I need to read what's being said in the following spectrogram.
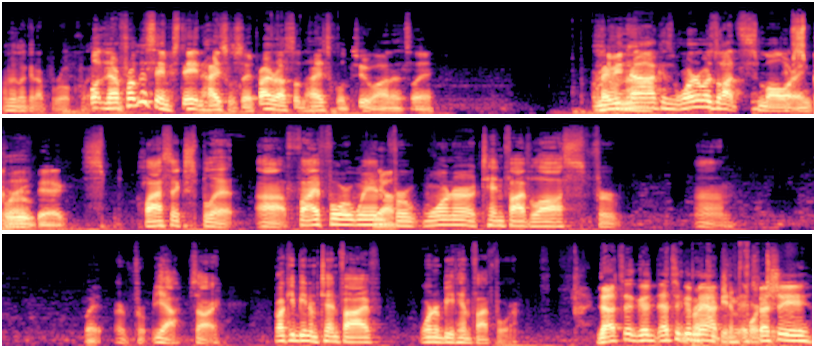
let me look it up real quick. Well, they're from the same state in high school, so they probably wrestled in high school too, honestly. Or maybe don't because Warner was a lot smaller and grew big. Classic split. Uh, five four win Yeah. for Warner. a 10-5 loss for. Um, Wait, or for, yeah, sorry. Brucki beat him 10-5. Warner beat him 5-4. That's a good. That's a And good Brucki match, beat him 4-2. especially.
